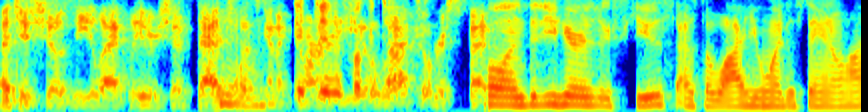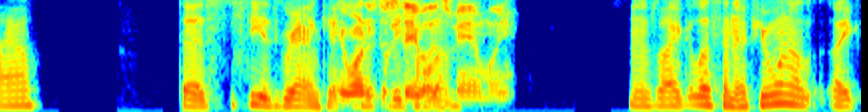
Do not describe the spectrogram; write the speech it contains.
That just shows that you lack leadership. That's Yeah. what's going to It garner didn't you fucking a talk lack to of respect. Well, and did you hear his excuse as to why he wanted to stay in Ohio? To see his grandkids. He wanted to what stay with told his family. And it's like, listen, if you want to, like,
